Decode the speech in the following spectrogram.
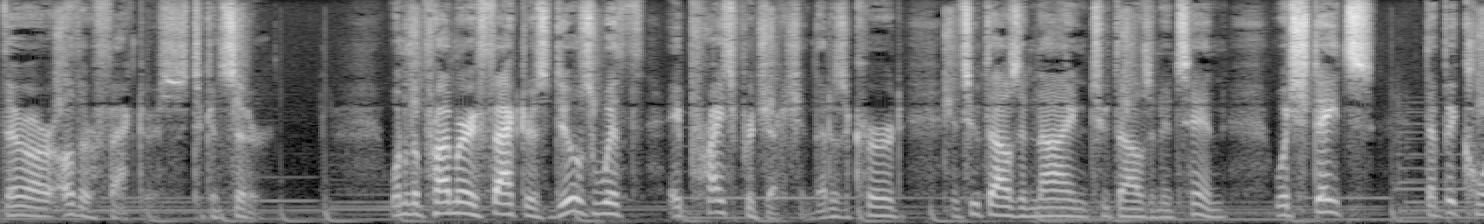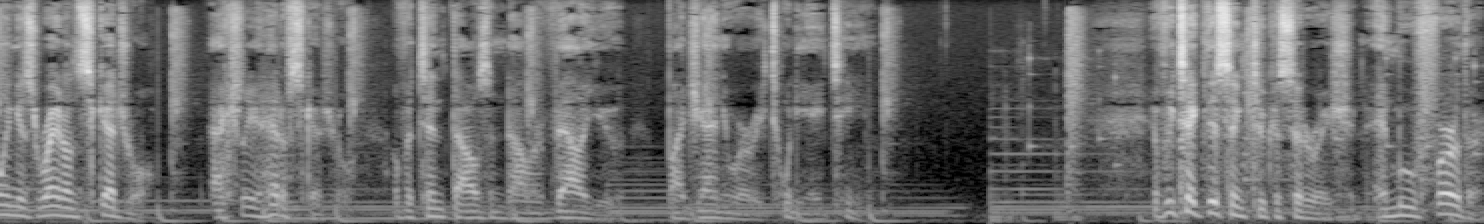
there are other factors to consider. One of the primary factors deals with a price projection that has occurred in 2009 2010, which states that Bitcoin is right on schedule, actually ahead of schedule, of a $10,000 value by January 2018. If we take this into consideration and move further,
